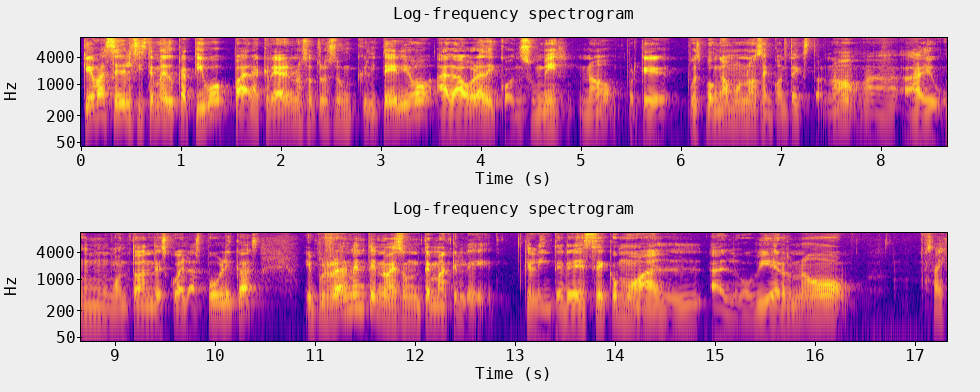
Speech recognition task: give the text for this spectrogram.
¿Qué va a ser el sistema educativo para crear en nosotros un criterio a la hora de consumir, ¿no? Porque, pues pongámonos en contexto, ¿no? Ah, hay un montón de escuelas públicas y pues realmente no es un tema que le, que le interese como al, al gobierno. Pues ay,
